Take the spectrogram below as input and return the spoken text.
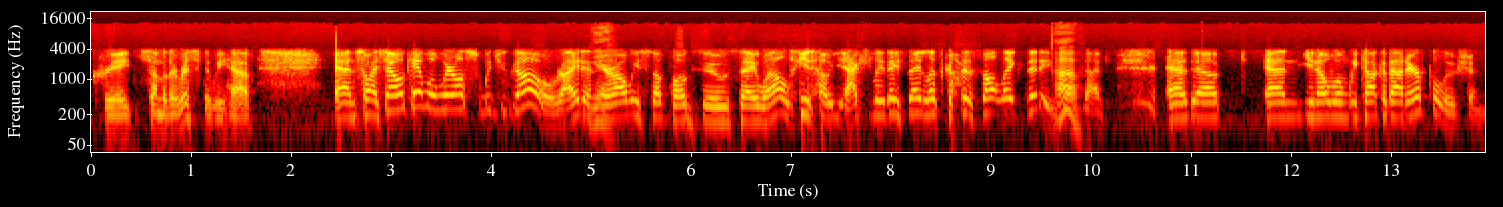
create some of the risks that we have. And so I say, okay, well, where else would you go, right? And Yeah. there are always some folks who say, well, you know, actually they say, let's go to Salt Lake City Oh. sometimes. And uh, and you know, when we talk about air pollution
